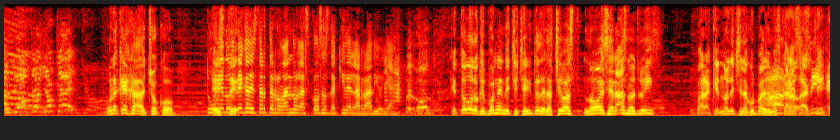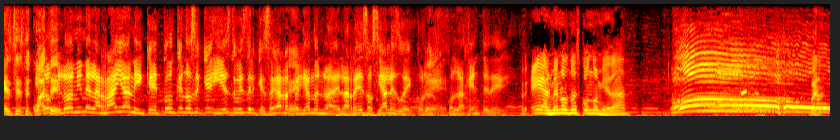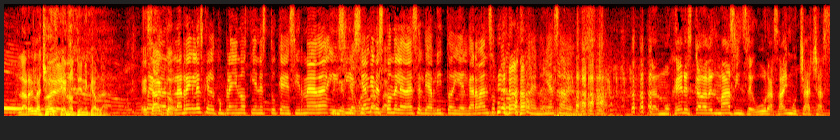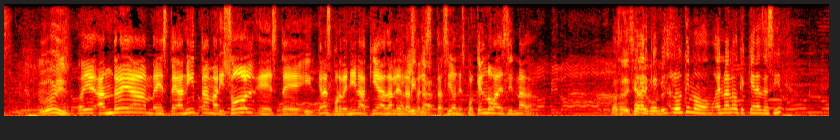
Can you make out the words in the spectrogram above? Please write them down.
¿Yo, yo qué? Una queja, Choco. Tú, Este- deja de estarte robando las cosas de aquí de la radio ya. Que todo lo que ponen de chicharito de las chivas no es Erasmo, es Luis. Para que no le echen la culpa del Ah, mascarado. eso sí. Es este Y cuate. luego, y luego a mí me la rayan y que tú que no sé qué. Y este es el que se agarra peleando en, la- en las redes sociales, güey, con, con la gente de... Eh, al menos no escondo mi edad. Bueno, la regla, Choco, es que no tiene que hablar. Exacto. Bueno, la regla es que en el cumpleaños no tienes tú que decir nada. Y si, alguien esconde la edad es el diablito y el garbanzo. Pero pues, bueno, ya sabemos. Las mujeres cada vez más inseguras. Hay muchachas. Uy. Oye, Andrea, este, Anita, Marisol, este, y gracias por venir aquí a darle Carlita. las felicitaciones, porque él no va a decir nada. ¿Vas a decir A ver, algo, ¿qué- Luis? lo último, bueno, algo que quieras decir.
